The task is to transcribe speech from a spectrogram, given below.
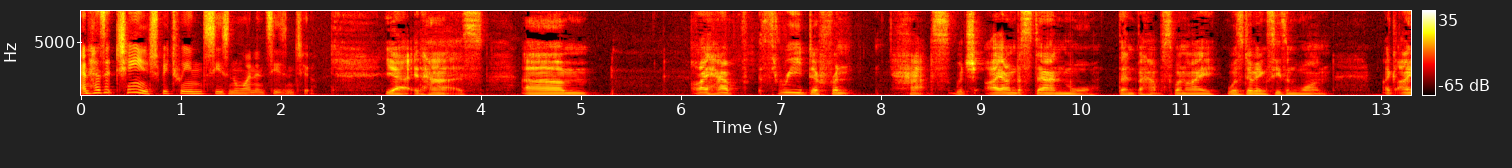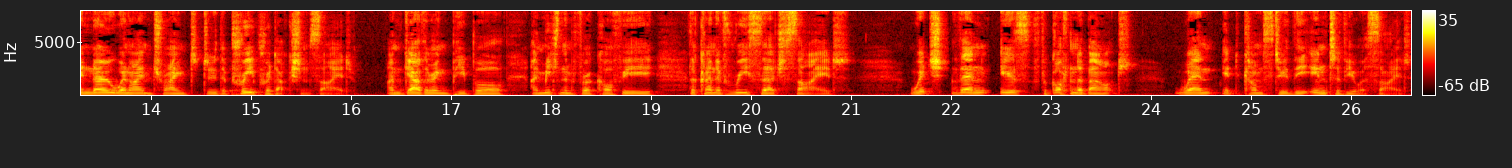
and has it changed between season one and season two? Yeah, it has. Um, I have three different hats, which I understand more than perhaps when I was doing season one. Like, I know when I'm trying to do the pre production side, I'm gathering people, I'm meeting them for a coffee, the kind of research side, which then is forgotten about when it comes to the interviewer side.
